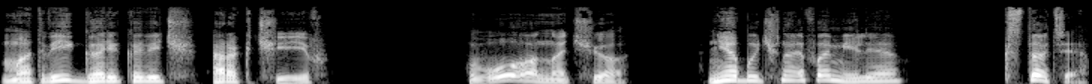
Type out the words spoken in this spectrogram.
«Матвей Гарикович Аракчеев». Вон на чё. Необычная фамилия. Кстати,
